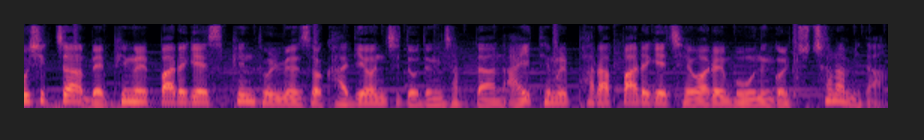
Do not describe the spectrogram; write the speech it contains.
포식자 매핑을 빠르게 스핀 돌면서 가디언 지도 등 잡다한 아이템을 팔아 빠르게 재화를 모으는 걸 추천합니다.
